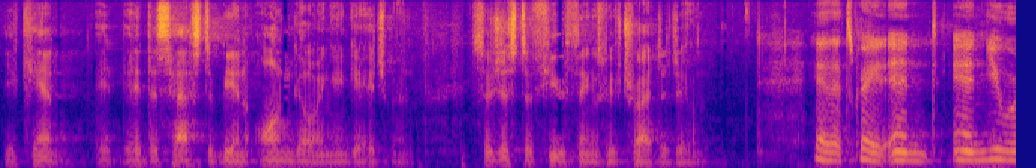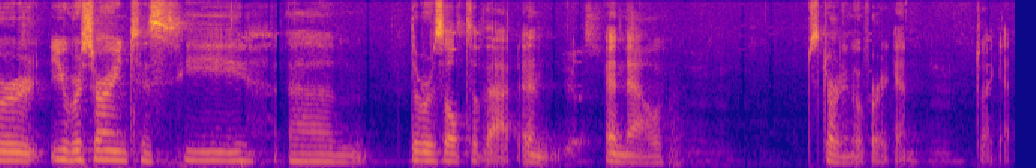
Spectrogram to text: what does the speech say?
You can't, it, it, this has to be an ongoing engagement. So just a few things we've tried to do. Yeah, that's great. And, and you were, you were starting to see um, the results of that and, Yes. and now starting over again, which I get.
